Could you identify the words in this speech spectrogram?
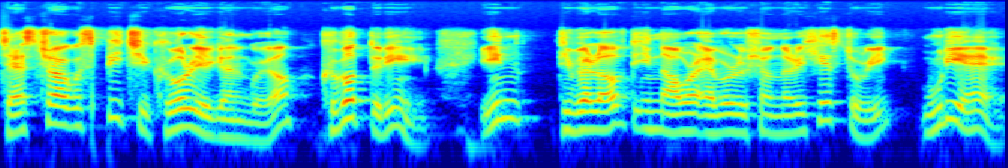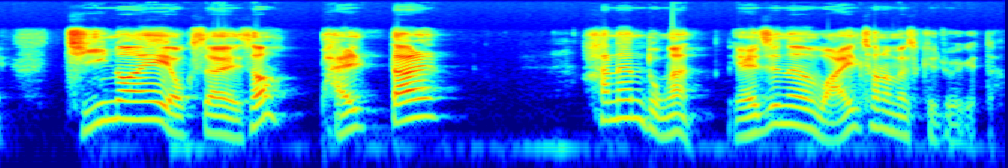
gesture하고 speech 그거를 얘기하는 거예요. 그것들이 in developed in our evolutionary history 우리의 진화의 역사에서 발달하는 동안 as는 while처럼 해석해 줘야겠다.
